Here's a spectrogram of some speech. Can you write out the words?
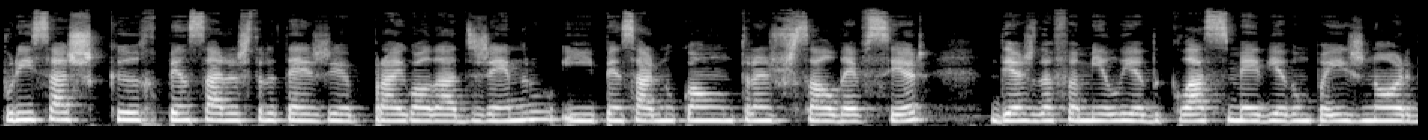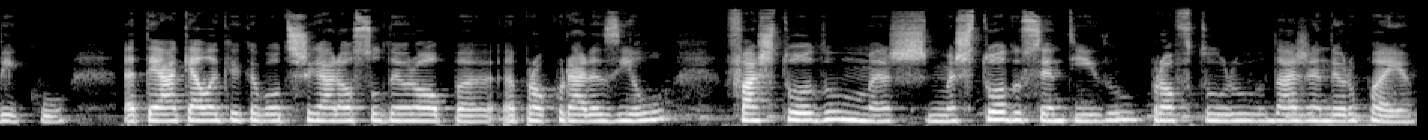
Por isso, acho que repensar a estratégia para a igualdade de género e pensar no quão transversal deve ser desde a família de classe média de um país nórdico até àquela que acabou de chegar ao sul da Europa a procurar asilo, faz todo, mas, mas todo o sentido para o futuro da agenda europeia.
